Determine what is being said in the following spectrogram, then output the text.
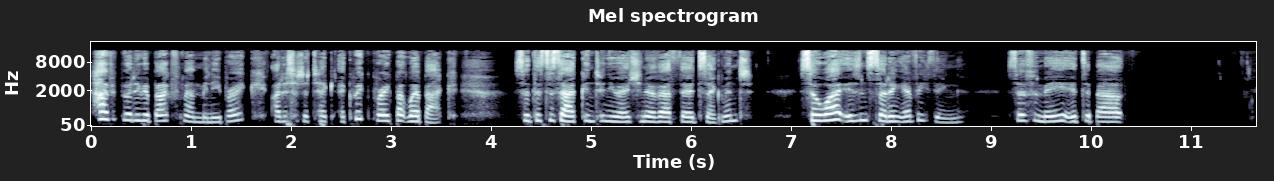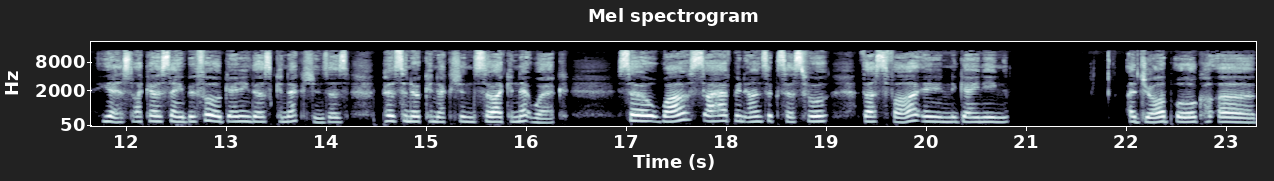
Hi everybody, we're back from our mini break. I just had to take a quick break, but we're back. So this is our continuation of our third segment. So why isn't studying everything? So for me, it's about, yes, like I was saying before, gaining those connections, those personal connections so I can network. So whilst I have been unsuccessful thus far in gaining a job or uh,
